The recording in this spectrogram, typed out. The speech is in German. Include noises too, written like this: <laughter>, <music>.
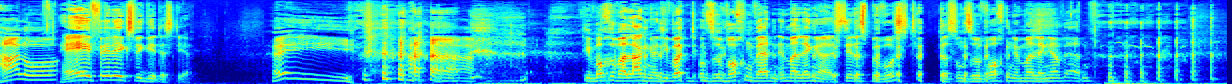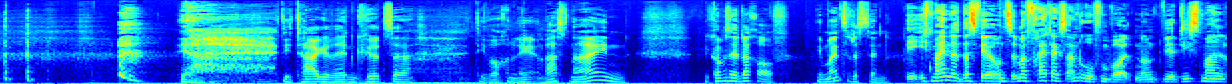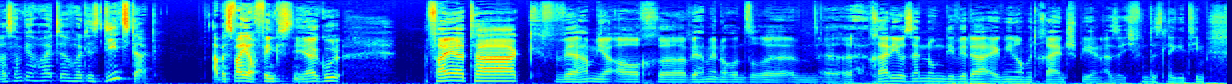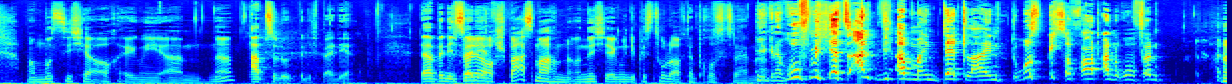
Hallo. Hey Felix, wie geht es dir? Hey. <laughs> Die Woche war lang. Die, unsere Wochen werden immer länger. Ist dir das bewusst, dass unsere Wochen immer länger werden? <laughs> ja, die Tage werden kürzer, die Wochen länger. Was? Nein. Wie kommst du denn darauf? Wie meinst du das denn? Ich meine, dass wir uns immer freitags anrufen wollten und wir diesmal, was haben wir heute? Heute ist Dienstag. Aber es war ja auch Pfingsten. Ja, gut. Feiertag, wir haben ja auch, äh, wir haben ja noch unsere ähm, äh, Radiosendungen, die wir da irgendwie noch mit reinspielen. Also ich finde das legitim. Man muss sich ja auch irgendwie, ähm, ne? Absolut bin ich bei dir. Da bin ich das bei soll dir. ja auch Spaß machen und nicht irgendwie die Pistole auf der Brust sein. Ne? Ja, genau. Ruf mich jetzt an, wir haben ein Deadline. Du musst mich sofort anrufen. <laughs>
